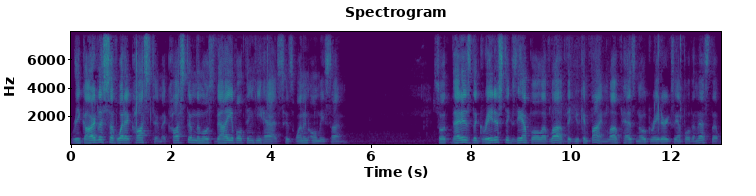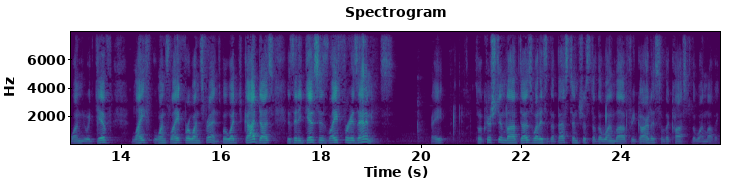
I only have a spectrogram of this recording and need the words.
regardless of what it cost him. It cost him the most valuable thing he has, his one and only son. So that is the greatest example of love that you can find. Love has no greater example than this, that one would give life, one's life for one's friends. But what God does is that he gives his life for his enemies, right? So Christian love does what is in the best interest of the one loved, regardless of the cost of the one loving.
